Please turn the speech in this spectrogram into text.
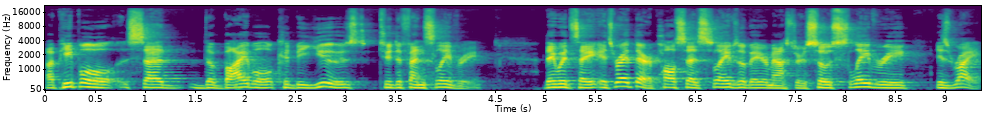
uh, people said the Bible could be used to defend slavery. They would say, it's right there. Paul says, slaves obey your masters, so slavery is right.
